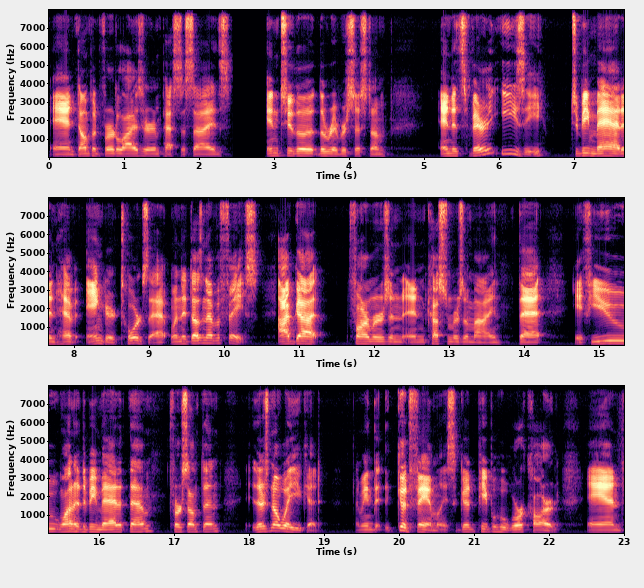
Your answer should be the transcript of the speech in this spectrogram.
and dumping fertilizer and pesticides into the, the river system. And it's very easy to be mad and have anger towards that when it doesn't have a face. I've got farmers and, and customers of mine that if you wanted to be mad at them for something, there's no way you could. I mean, good families, good people who work hard, and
